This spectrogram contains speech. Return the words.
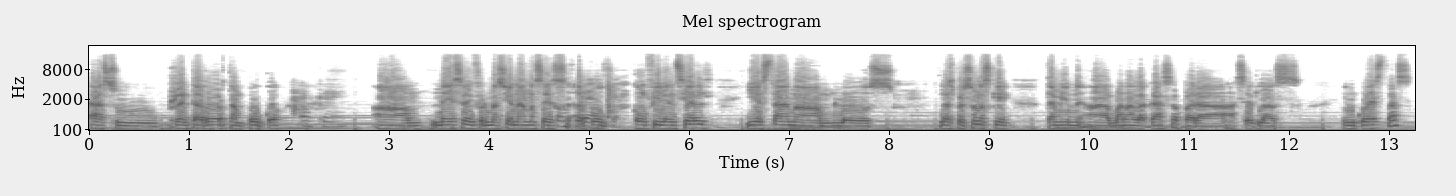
a su rentador tampoco. Ok. Um, esa información nada más es uh, Confidencial. confidencial y están um, los las personas que también uh, van a la casa para hacer las encuestas,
